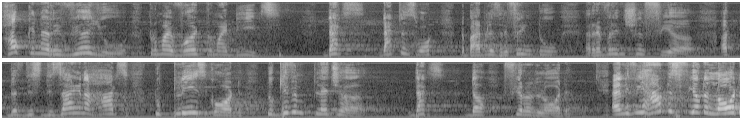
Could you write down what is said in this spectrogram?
How can I revere you through my word, through my deeds? That's, that is what the Bible is referring to reverential fear. Uh, this desire in our hearts to please God, to give Him pleasure. That's the fear of the Lord. And if we have this fear of the Lord,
